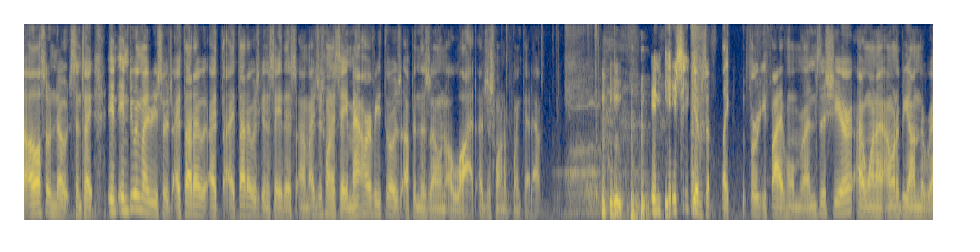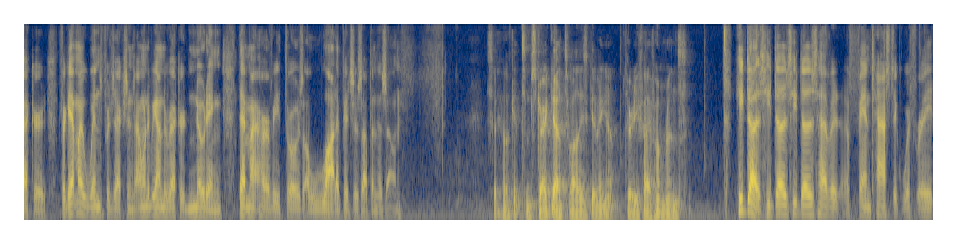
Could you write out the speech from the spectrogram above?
I'll also note since I in, in doing my research, I thought I I, I thought I was going to say this. Um, I just want to say Matt Harvey throws up in the zone a lot. I just want to point that out. In case he gives up like 35 home runs this year, I want to I want to be on the record. Forget my wins projections. I want to be on the record noting that Matt Harvey throws a lot of pitches up in the zone. so he'll get some strikeouts while he's giving up 35 home runs. He does. He does. He does have a, a fantastic whiff rate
